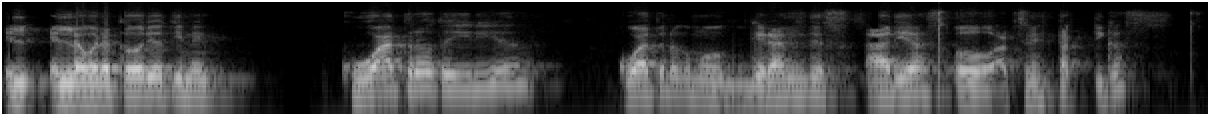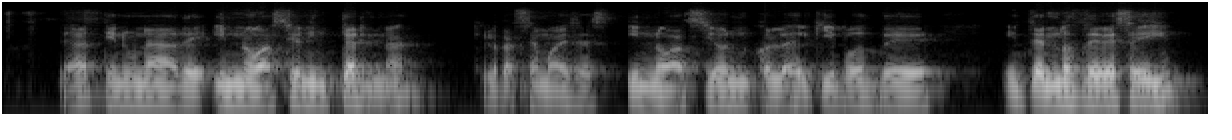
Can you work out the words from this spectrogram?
el, laboratorio tiene cuatro, te diría, cuatro como grandes áreas o acciones tácticas. Tiene una de innovación interna, que lo que hacemos es, innovación con los equipos de, internos de BCI.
